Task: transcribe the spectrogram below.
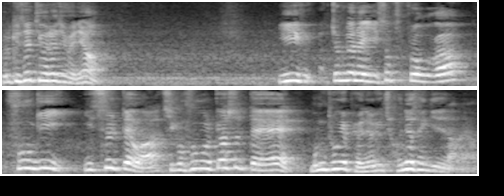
이렇게 세팅을 해주면요. 이 좀 전에 이 소프트 프로그가 훅이 있을 때와 지금 훅을 꼈을 때 몸통의 변형이 전혀 생기진 않아요.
